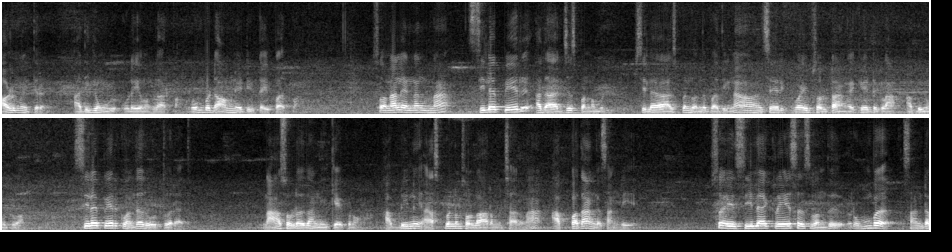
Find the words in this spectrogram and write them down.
ஆளுமை திறன் அதிகம் உடையவங்களாக இருப்பாங்க. ரொம்ப டாமினேட்டிவ் டைப்பாக இருப்பாங்க. ஸோ அதனால் என்னன்னா சில பேர் அதை அட்ஜஸ்ட் பண்ண முடியும். சில ஹஸ்பண்ட் வந்து பார்த்திங்கன்னா சரி ஒய்ஃப் சொல்லிட்டாங்க கேட்டுக்கலாம் அப்படின்னு விட்டுருவாங்க. சில பேருக்கு வந்து அது ஒத்து வராது. நான் சொல்கிறது தான் நீ கேட்கணும் அப்படின்னு ஹஸ்பண்டும் சொல்ல ஆரம்பித்தாருன்னா அப்போ தான் அங்கே சண்டையே. ஸோ சில கிரேசஸ் வந்து ரொம்ப சண்டை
